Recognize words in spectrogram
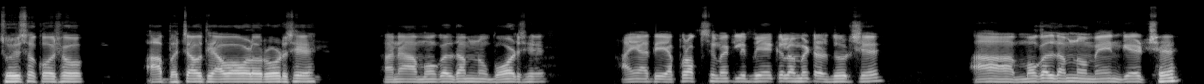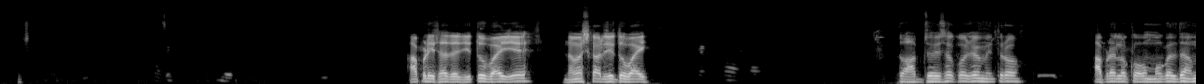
જોઈ શકો છો, આ ભચાઉથી આવવાવાળો રોડ છે અને આ મોગલધામનું બોર્ડ છે. અહીંયાથી એપ્રોક્સિમેટલી બે કિલોમીટર દૂર છે. આ મોગલધામનો મેઇન ગેટ છે. આપણી સાથે જીતુભાઈ છે. નમસ્કાર જીતુભાઈ. તો આપ જોઈ શકો છો મિત્રો, આપણે લોકો મોગલધામ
